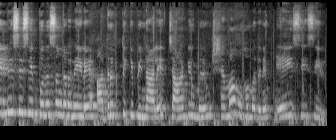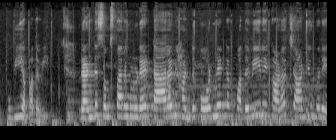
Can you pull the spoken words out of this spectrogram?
കെ പി സി സി പുനഃസംഘടനയിലെ അതൃപ്തിക്ക് പിന്നാലെ ചാണ്ടി ഉമ്മനും ഷമ മുഹമ്മദിനും എ ഐ സി സിയിൽ പുതിയ പദവി. രണ്ട് സംസ്ഥാനങ്ങളുടെ ടാലന്റ് ഹണ്ട് കോർഡിനേറ്റർ പദവിയിലേക്കാണ് ചാണ്ടി ഉമ്മനെ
